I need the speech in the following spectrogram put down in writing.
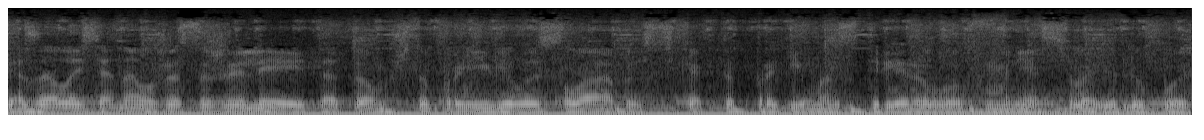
Казалось, она уже сожалеет о том, что проявила слабость, как-то продемонстрировав мне свою любовь.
